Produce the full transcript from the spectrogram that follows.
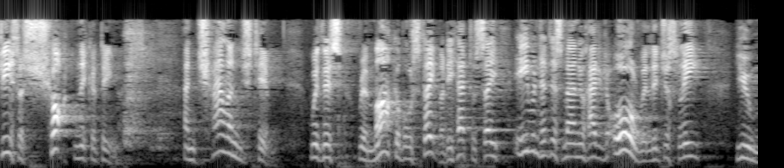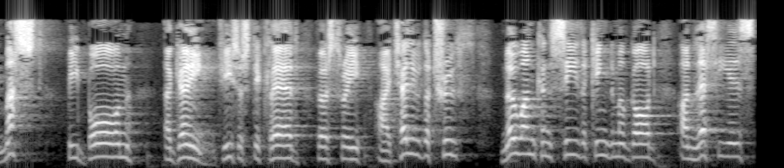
Jesus shocked Nicodemus and challenged him with this remarkable statement. He had to say, even to this man who had it all religiously, you must be born again. Jesus declared, verse 3, I tell you the truth, no one can see the kingdom of God unless he is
